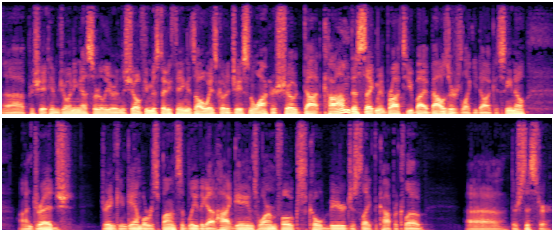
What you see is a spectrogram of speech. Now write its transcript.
uh, appreciate him joining us earlier in the show. If you missed anything, as always, go to jasonwalkershow.com. This segment brought to you by Bowser's Lucky Dog Casino on Dredge. Drink and gamble responsibly. They got hot games, warm folks, cold beer, just like the Copper Club, uh, their sister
